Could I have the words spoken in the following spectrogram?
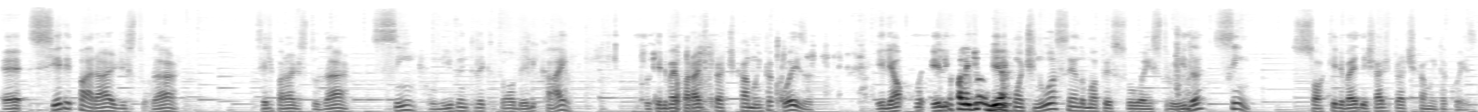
É, se ele parar de estudar, se ele parar de estudar, sim, o nível intelectual dele cai, porque ele vai parar de praticar muita coisa. Ele, é, ele, um ele continua sendo uma pessoa instruída, sim, só que ele vai deixar de praticar muita coisa.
